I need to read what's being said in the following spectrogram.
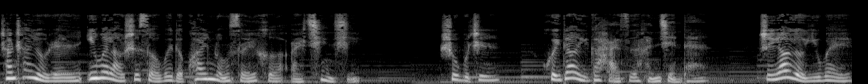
常常有人因为老师所谓的宽容随和而庆幸，殊不知毁掉一个孩子很简单。只要有一位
